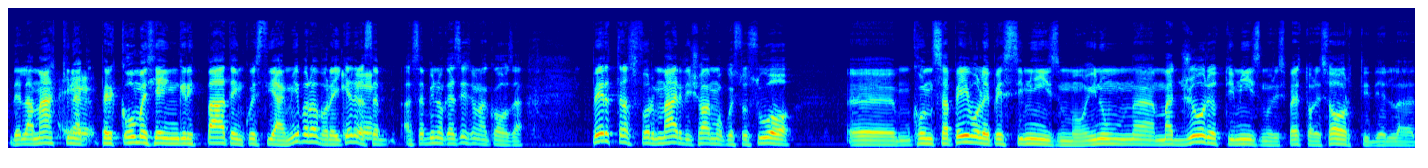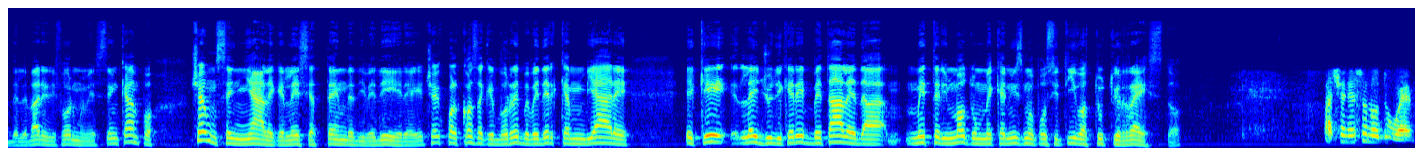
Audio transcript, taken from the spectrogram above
della macchina eh, per come si è ingrippata in questi anni. Io però vorrei chiedere eh, a, Sab- a Sabino Casese una cosa. Per trasformare diciamo, questo suo eh, consapevole pessimismo in un maggiore ottimismo rispetto alle sorti del, delle varie riforme messe in campo, c'è un segnale che lei si attende di vedere? C'è qualcosa che vorrebbe veder cambiare e che lei giudicherebbe tale da mettere in moto un meccanismo positivo a tutto il resto? Ma ce ne sono due.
